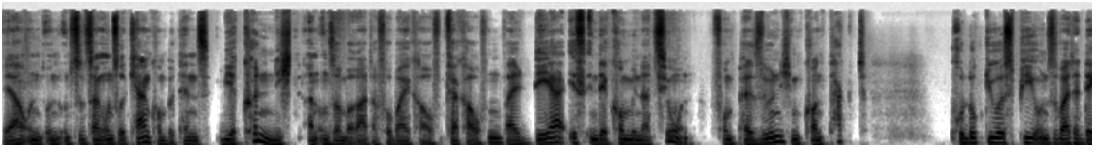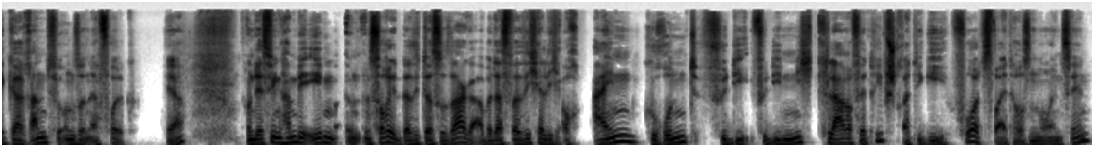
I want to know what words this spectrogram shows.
ja, und, und, und sozusagen unsere Kernkompetenz. Wir können nicht an unserem Berater vorbeikaufen, verkaufen, weil der ist in der Kombination vom persönlichen Kontakt Produkt-USP und so weiter der Garant für unseren Erfolg. Ja. Und deswegen haben wir eben, sorry, dass ich das so sage, aber das war sicherlich auch ein Grund für die, für die nicht klare Vertriebsstrategie vor 2019,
